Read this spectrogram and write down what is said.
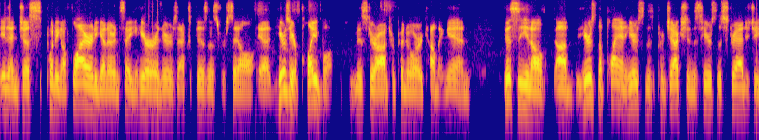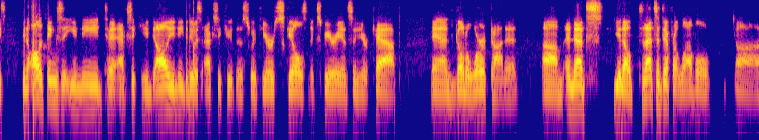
than just putting a flyer together and saying here here's X business for sale. and here's your playbook, Mister Entrepreneur, coming in this you know uh, here's the plan here's the projections here's the strategies you know all the things that you need to execute all you need to do is execute this with your skills and experience and your cap and go to work on it um, and that's you know so that's a different level uh,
